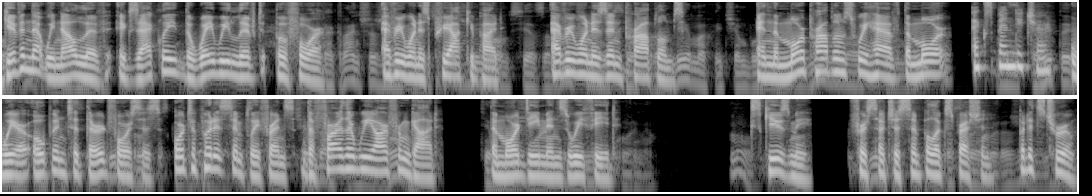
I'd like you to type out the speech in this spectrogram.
Given that we now live exactly the way we lived before, everyone is preoccupied, everyone is in problems, and the more problems we have, the more Expenditure. we are open to third forces. Or to put it simply, friends, the farther we are from God, the more demons we feed. Excuse me for such a simple expression, but it's true.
